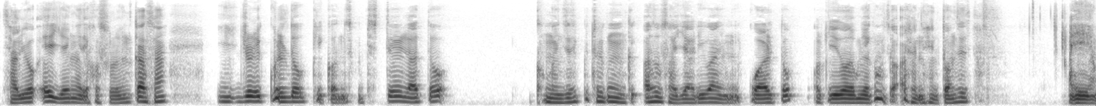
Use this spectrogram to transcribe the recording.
salió ella y me dejó solo en casa, y yo recuerdo que cuando escuché este relato, comencé a escuchar como que pasos allá arriba en mi cuarto, porque yo dormía con mis en ese entonces, eh,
